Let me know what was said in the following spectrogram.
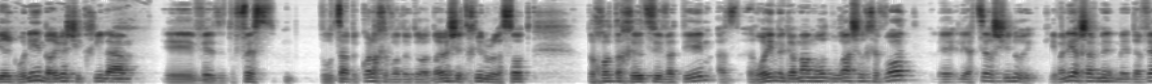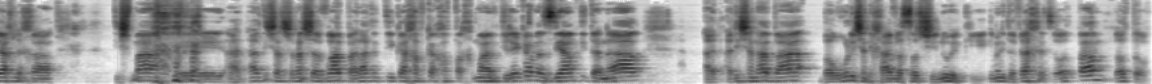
בארגונים, ברגע שהתחילה, וזה תופס תאוצה בכל החברות הגדולות, ברגע שהתחילו לעשות דוחות אחריות סביבתיים, אז רואים מגמה מאוד ברורה של חברות לייצר שינוי, כי אם אני עכשיו מדווח לך, תשמע, אל תשאל, שנה שעברה פלטתי ככה וככה פחמן, תראה כמה זיהמתי את הנהר, אני שנה הבאה, ברור לי שאני חייב לעשות שינוי, כי אם אני אדווח את זה עוד פעם, לא טוב.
